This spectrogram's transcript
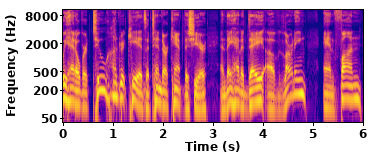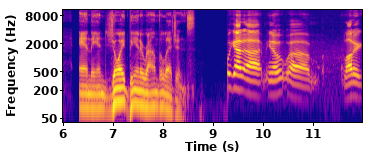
We had over 200 kids attend our camp this year, and they had a day of learning and fun, and they enjoyed being around the legends. We got, uh, you know, uh, a lot of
